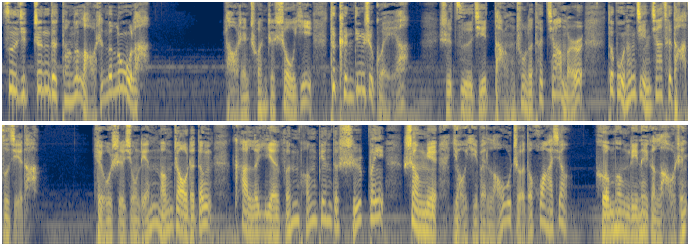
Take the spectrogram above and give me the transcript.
自己真的挡了老人的路了？老人穿着寿衣，他肯定是鬼呀！是自己挡住了他家门，他不能进家才打自己的。刘师兄连忙照着灯看了一眼坟旁边的石碑，上面有一位老者的画像，和梦里那个老人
